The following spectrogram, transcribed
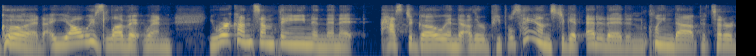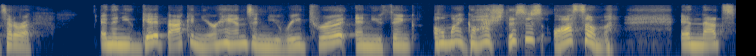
good. You always love it when you work on something and then it has to go into other people's hands to get edited and cleaned up, et cetera, et cetera. And then you get it back in your hands and you read through it and you think, oh my gosh, this is awesome. And that's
